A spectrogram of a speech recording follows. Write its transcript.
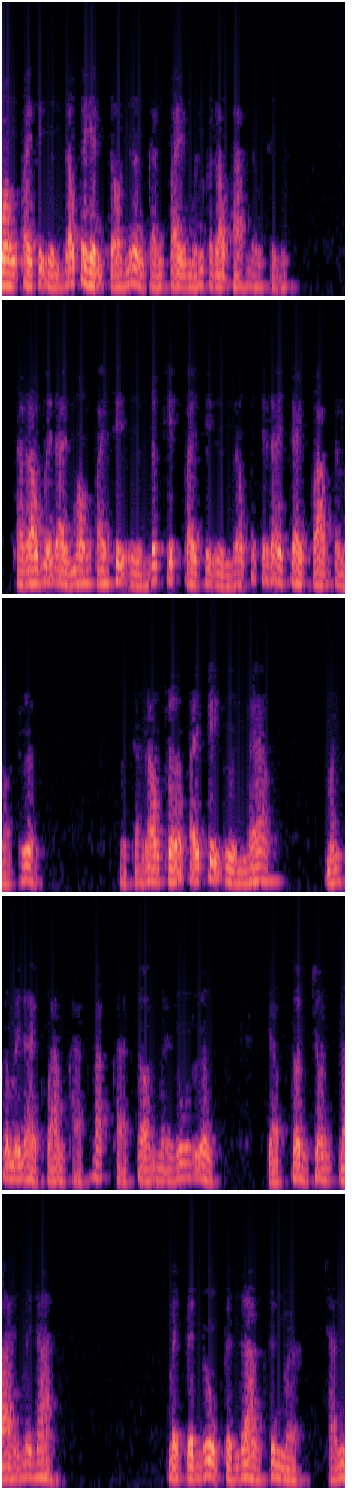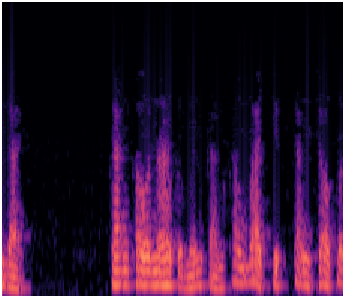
มองไปที่อื่น เราก็เห็นต่อเนื่องกันไปเหมือนกับเราอ่านหนังสือ ถ้าเราไม่ได้มองไปที่อื่นหรือคิดไปที่อื่น เราก็จะได้ใจความตลอดเรื่องถ้าเราเผลอไปที่อื่นแล้ว มันก็ไม่ได้ความขาดวักขาดตอนไม่รู้เรื่อง จับต้นชนปลายไม่ได้ ไม่เป็นรูปเป็นร่างขึ้นมา ชั้นใด การภาวนาก็เหมือนกันคำว่าจิตตั้งชอบก็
